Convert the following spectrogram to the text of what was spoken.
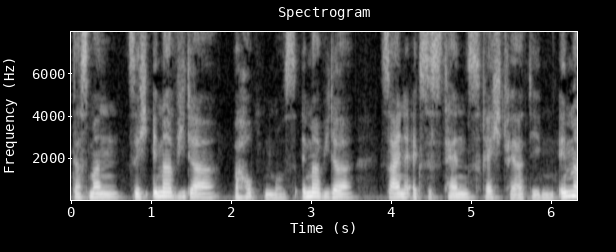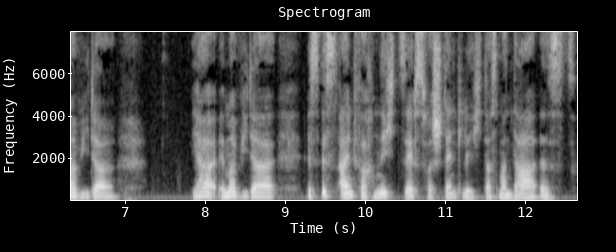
dass man sich immer wieder behaupten muss, immer wieder seine Existenz rechtfertigen, immer wieder, ja, immer wieder, es ist einfach nicht selbstverständlich, dass man da ist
